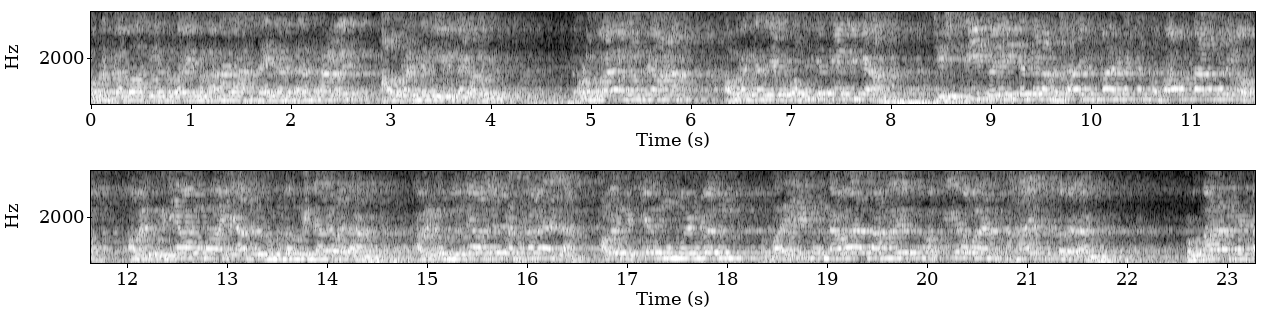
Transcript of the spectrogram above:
ഔറംഗബാദി എന്ന് പറയുന്ന മഹാരാഷ്ട്രയിലെ സ്ഥലത്താണ് ഔറംഗസീബിന്റെ കഥകൾ അവിടെ പോയാൽ നോക്കുകയാണ് ഔറംഗസീബ് വസിക്കത്തിയിരിക്കാം ചിഷ്ടി തൊഴിലിക്കത്തിലെ മഷായിമാരുടെയൊക്കെ സ്വഭാവം എന്താണെന്നറിയോ? അവർ ദുനിയാവുമായി യാതൊരു ബന്ധവുമില്ലാത്തവരാണ് അവർക്ക് ദുനിയാവിന് പ്രശ്നമേ അല്ല. അവർ കിട്ടിയത് മുഴുവനും വലിയ നവാദാണ് ഫക്കീറമാരെ സഹായിക്കുന്നവരാണ് ബഹുമാനപ്പെട്ട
